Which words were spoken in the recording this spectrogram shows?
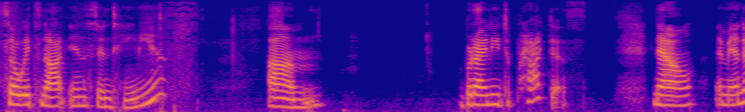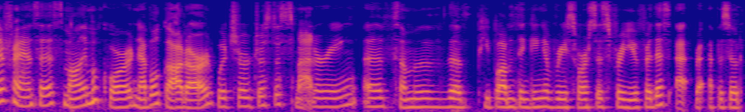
so it's not instantaneous. Um, but I need to practice. Now, Amanda Frances, Molly McCord, Neville Goddard, which are just a smattering of some of the people I'm thinking of resources for you for this episode,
